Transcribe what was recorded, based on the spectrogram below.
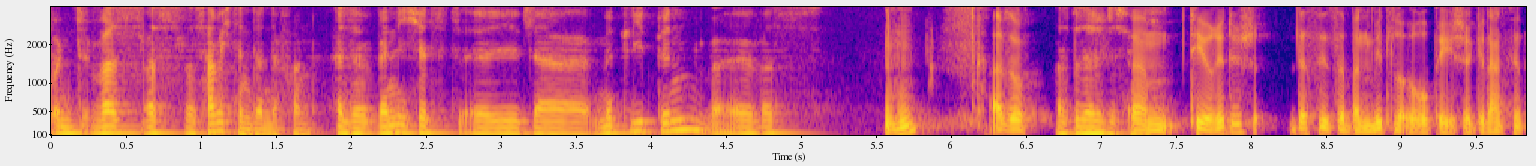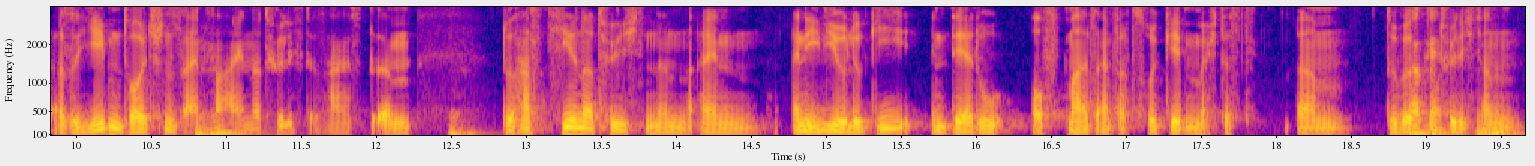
und was, was, was habe ich denn dann davon? Also, wenn ich jetzt äh, da Mitglied bin, äh, was, Mhm. Also, Was bedeutet das für ähm, theoretisch, das ist jetzt aber ein mitteleuropäischer Gedanke, also jedem Deutschen sein mhm. Verein natürlich. Das heißt, ähm, mhm. du hast hier natürlich einen, ein, eine Ideologie, in der du oftmals einfach zurückgeben möchtest. Ähm, du wirst okay. natürlich dann, mhm.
